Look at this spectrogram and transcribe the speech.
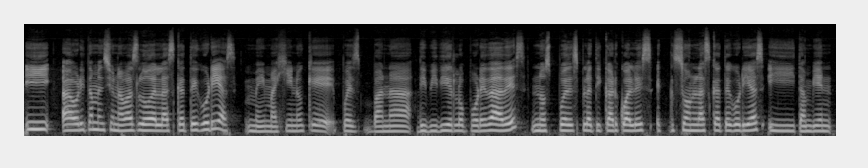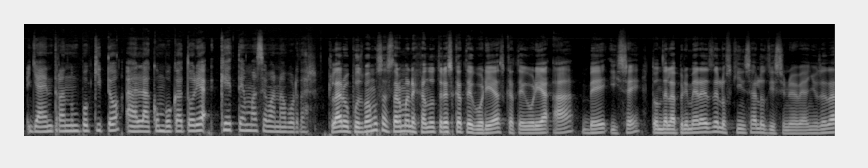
y ahorita mencionabas lo de las categorías. Me imagino que pues van a dividirlo por edades. ¿Nos puedes platicar cuáles son las categorías y también ya entrando un poquito a la convocatoria, qué temas se van a abordar? Claro, pues vamos a estar manejando tres categorías, categoría A, B y C, donde la primera es de los 15 a los 19 años de edad,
